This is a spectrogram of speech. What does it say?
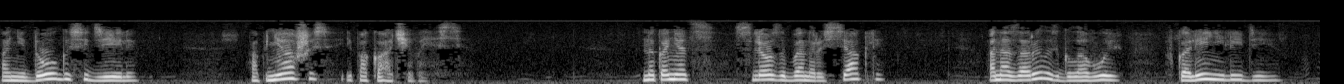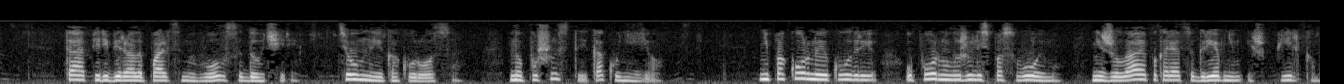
Они долго сидели, обнявшись и покачиваясь. Наконец, слезы Бена рассякли. Она зарылась головой в колени Лидии. Та перебирала пальцами волосы дочери, темные, как у роса, но пушистые, как у нее. Непокорные кудри упорно ложились по-своему, не желая покоряться гребням и шпилькам.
